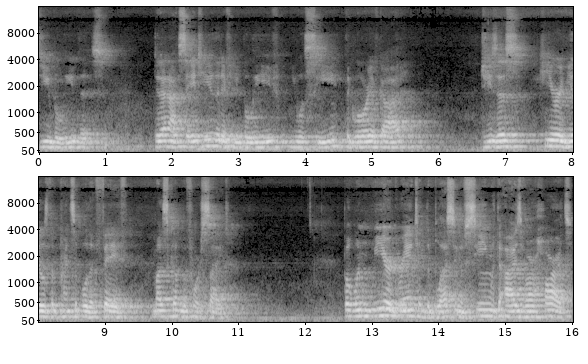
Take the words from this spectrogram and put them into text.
Do you believe this? Did I not say to you that if you believe, you will see the glory of God? Jesus here reveals the principle that faith must come before sight. But when we are granted the blessing of seeing with the eyes of our hearts,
